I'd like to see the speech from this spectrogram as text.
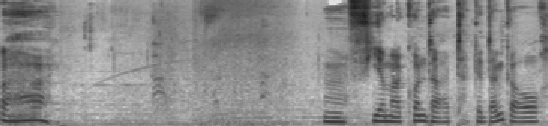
Ah. Ah, viermal Konterattacke, danke auch.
